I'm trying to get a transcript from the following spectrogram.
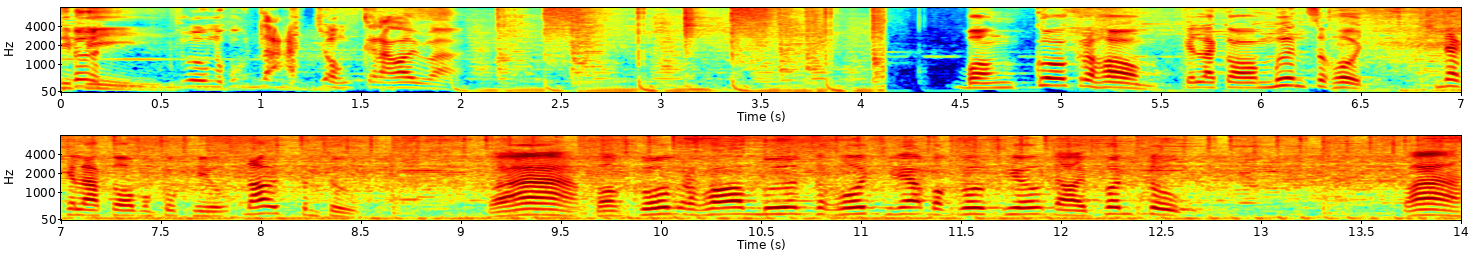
ទី2ធ្វើមុខដាក់ចុងក្រោយបាទបង្គោលក្រហមកីឡាករមឿនសុខុចអ្នកកីឡាករបង្គោលខៀវដោយពិនទុបាទបង្គោលក្រហមមឿនសុខុចឈ្នះបង្គោលខៀវដោយពិនទុបាទ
